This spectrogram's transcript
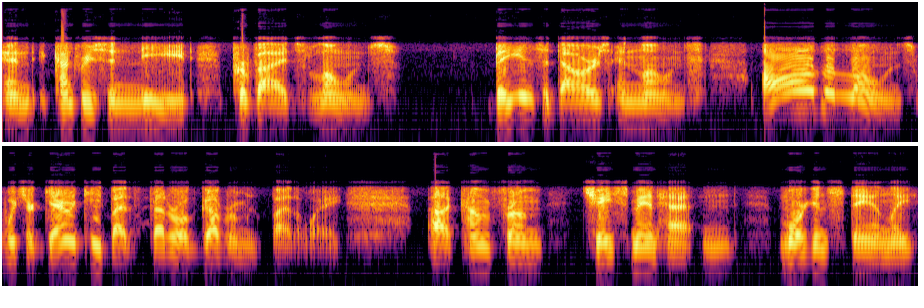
and countries in need provides loans, billions of dollars in loans. All the loans, which are guaranteed by the federal government, by the way, uh, come from Chase Manhattan, Morgan Stanley,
